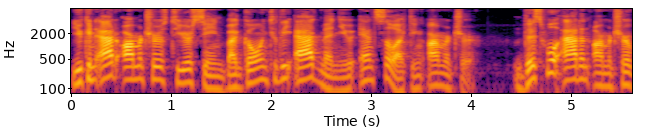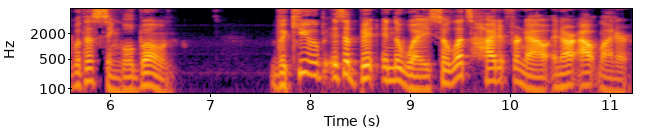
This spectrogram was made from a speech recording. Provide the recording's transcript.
you can add armatures to your scene by going to the Add menu and selecting Armature. This will add an armature with a single bone. The cube is a bit in the way, so let's hide it for now in our outliner.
